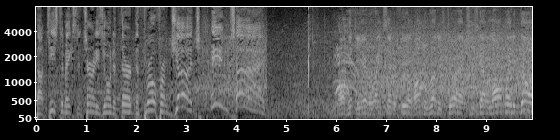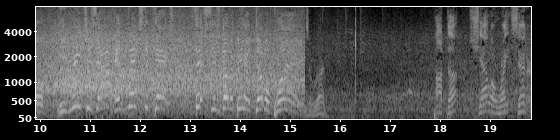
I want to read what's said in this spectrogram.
Bautista makes the turn. He's going to third. The throw from Judge in time. Ball hit the air to right center field. On the run is Judge. He's got a long way to go. He reaches out and makes the catch. This is going to be a double play. It's a run. Popped up, shallow right center.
